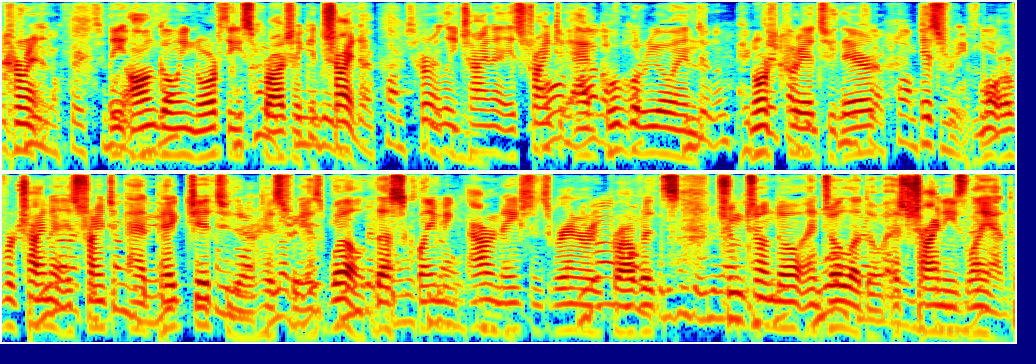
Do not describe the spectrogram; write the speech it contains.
currently ongoing Northeast project in China. Currently, China is trying to add Goguryeo and North Korea to their history. Moreover, China is trying to add Baekje to their history as well, thus claiming our nation's granary province, Chungcheongdo and Jeollado as Chinese land.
